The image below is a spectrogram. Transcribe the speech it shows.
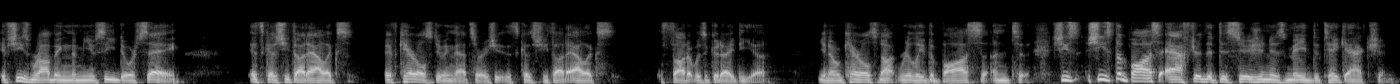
if she's robbing the Musée d'Orsay, it's because she thought Alex. If Carol's doing that, sorry, she, it's because she thought Alex thought it was a good idea. You know, Carol's not really the boss until she's she's the boss after the decision is made to take action.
